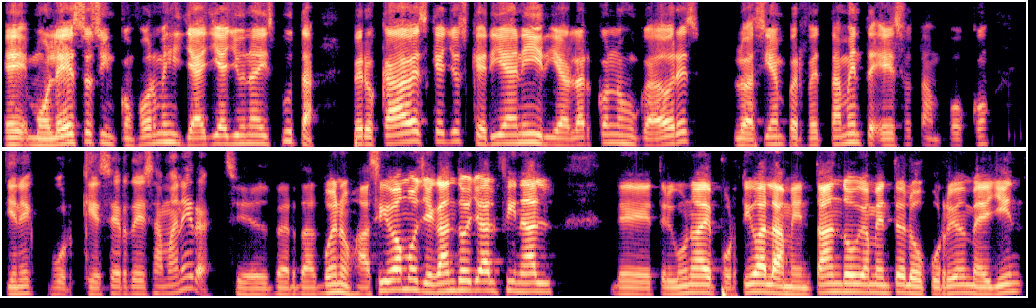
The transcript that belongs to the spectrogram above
eh, molestos, inconformes y ya allí hay una disputa. Pero cada vez que ellos querían ir y hablar con los jugadores, lo hacían perfectamente. Eso tampoco tiene por qué ser de esa manera. Sí, es verdad. Bueno, así vamos llegando ya al final de Tribuna Deportiva, lamentando obviamente lo ocurrido en Medellín.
